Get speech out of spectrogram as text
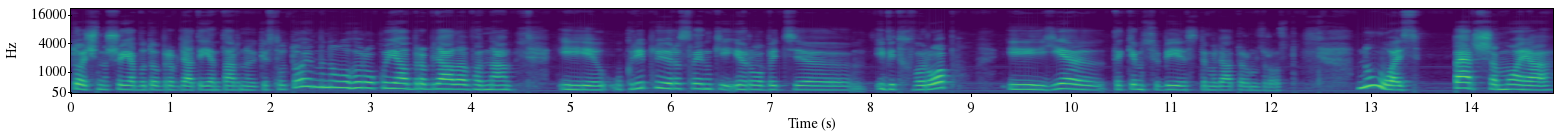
точно, що я буду обробляти янтарною кислотою. Минулого року я обробляла. Вона і укріплює рослинки, і робить е, і від хвороб, і є таким собі стимулятором зросту. Ну ось, перша моя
